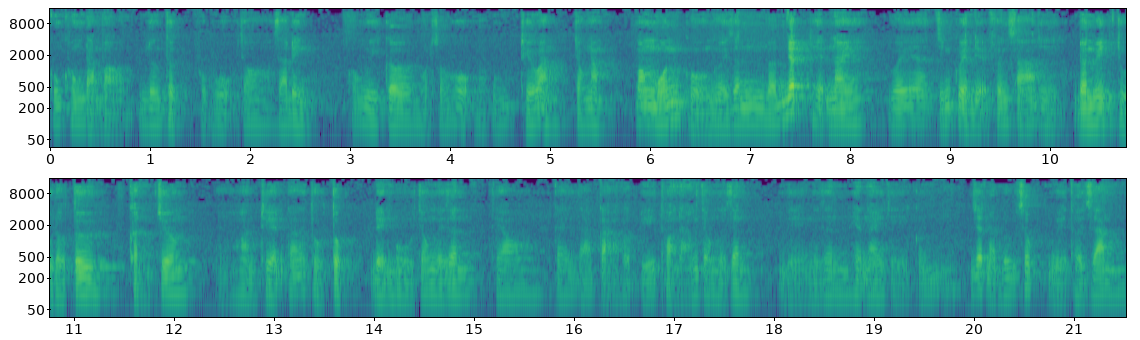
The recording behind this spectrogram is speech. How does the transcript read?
cũng không đảm bảo lương thực phục vụ cho gia đình. Có nguy cơ một số hộ là cũng thiếu ăn trong năm. Mong muốn của người dân lớn nhất hiện nay với chính quyền địa phương xã thì đơn vị chủ đầu tư khẩn trương hoàn thiện các thủ tục đền bù cho người dân theo cái giá cả hợp lý thỏa đáng cho người dân để người dân hiện nay thì cũng rất là bức xúc về thời gian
